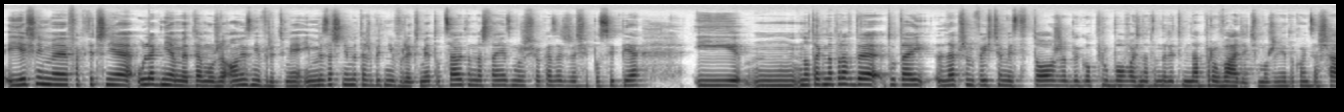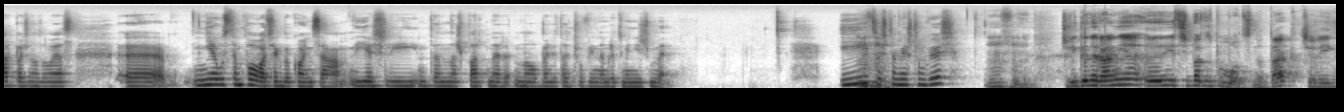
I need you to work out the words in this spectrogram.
jeśli my faktycznie ulegniemy temu, że on jest nie w rytmie i my zaczniemy też być nie w rytmie, to cały ten nasz taniec może się okazać, że się posypie. I mm, no tak naprawdę tutaj lepszym wyjściem jest to, żeby go próbować na ten rytm naprowadzić, może nie do końca szarpać, natomiast e, nie ustępować jak do końca, jeśli ten nasz partner no, będzie tańczył w innym rytmie niż my. I coś tam jeszcze mówiłeś? Mhm. Czyli generalnie y, jest Ci bardzo pomocna, tak? Czyli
